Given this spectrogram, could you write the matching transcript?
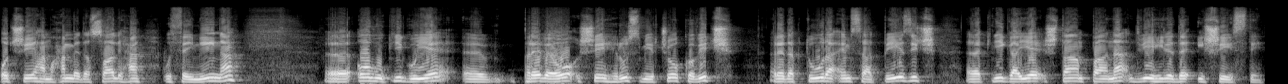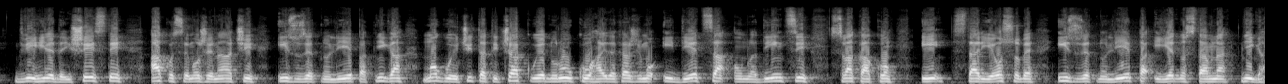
od šeha Muhammeda Saliha Uthejmina. E, ovu knjigu je e, preveo šeh Rusmir Čoković, redaktura Emsad Pezić, e, knjiga je štampana 2006. 2006. Ako se može naći izuzetno lijepa knjiga, mogu je čitati čak u jednu ruku, hajde da kažemo i djeca, omladinci, svakako i starije osobe. Izuzetno lijepa i jednostavna knjiga.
